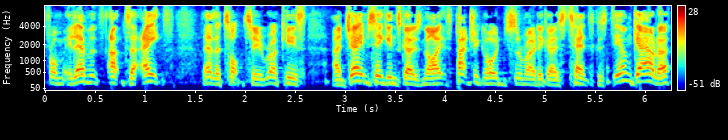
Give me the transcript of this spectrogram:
from 11th up to 8th. They're the top two rookies. And James Higgins goes ninth. Patrick Heuzenroeder goes 10th because Dion Gowda,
